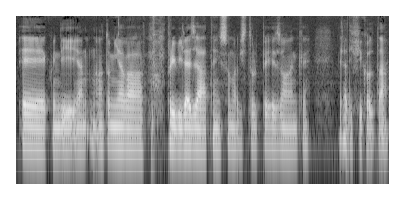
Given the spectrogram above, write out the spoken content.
e quindi anatomia va privilegiata, insomma, visto il peso anche e la difficoltà.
